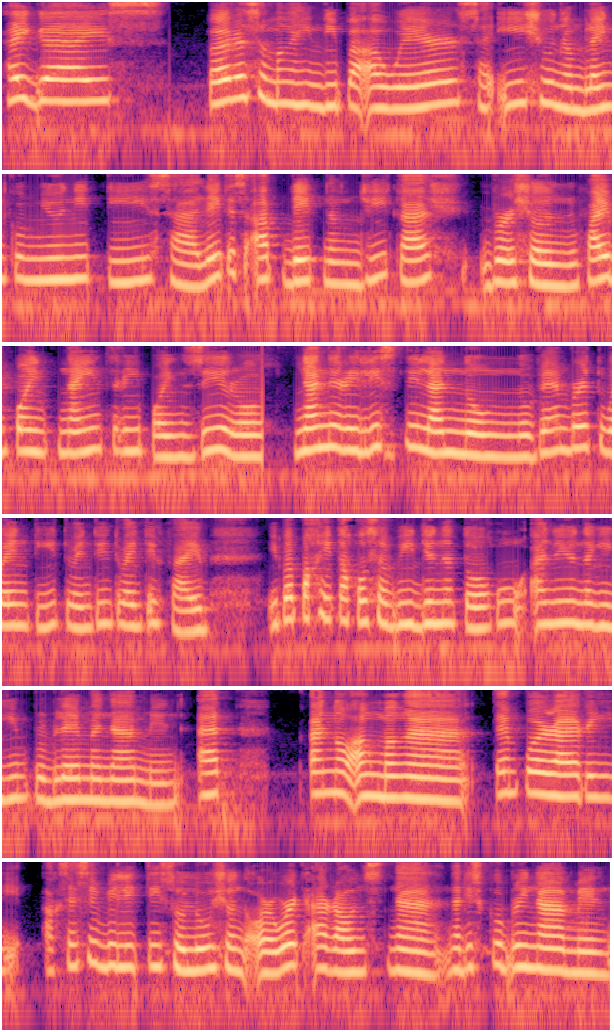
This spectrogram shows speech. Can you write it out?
Hi guys! Para sa mga hindi pa aware sa issue ng blind community sa latest update ng GCash version 5.93.0 na nirelease nila noong November 20, 2025, ipapakita ko sa video na to kung ano yung nagiging problema namin at ano ang mga temporary accessibility solution or workarounds na na-discover namin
